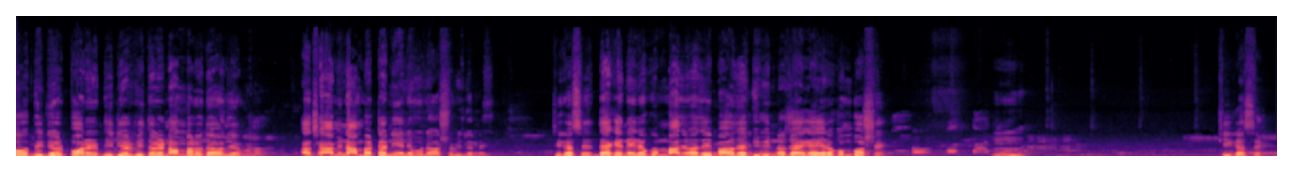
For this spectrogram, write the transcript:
ও ভিডিওর পরে ভিডিওর ভিতরে নাম্বারও দেওয়া যাবে না। আচ্ছা আমি নাম্বারটা নিয়ে নেব না অসুবিধা নেই। ঠিক আছে? দেখেন এরকম মাঝে মাঝেই পাওয়া যায় বিভিন্ন জায়গায় এরকম বসে। হুম। ঠিক আছে।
